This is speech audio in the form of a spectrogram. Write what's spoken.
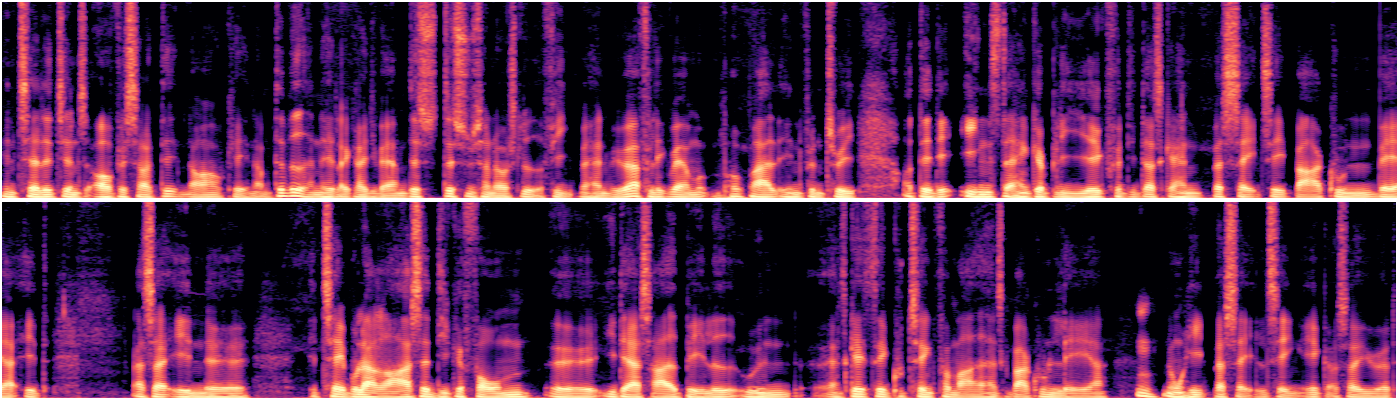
ja. intelligence officer, det, nå, okay, nå, det ved han heller ikke rigtig hvad, men det, det synes han også lyder fint, men han vil i hvert fald ikke være mobile infantry, og det er det eneste, han kan blive, ikke? Fordi der skal han basalt set bare kunne være et, altså en, øh, tabula rasa, de kan forme øh, i deres eget billede, uden han skal ikke kunne tænke for meget, han skal bare kunne lære mm. nogle helt basale ting, ikke? og så i øvrigt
